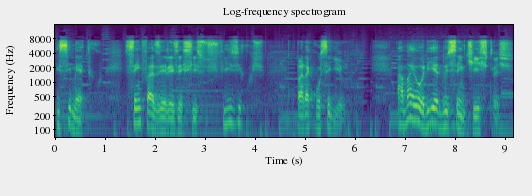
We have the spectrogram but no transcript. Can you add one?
e simétrico, sem fazer exercícios físicos para consegui-lo. A maioria dos cientistas,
